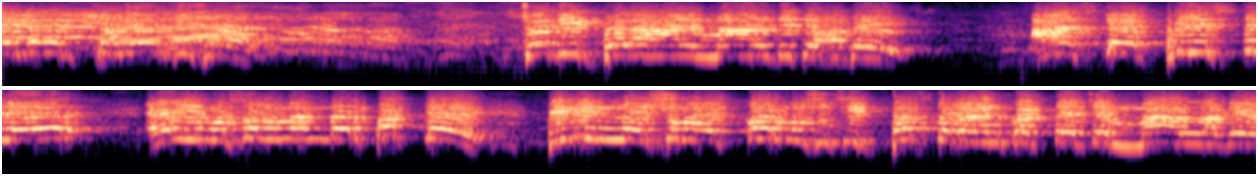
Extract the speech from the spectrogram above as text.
এটা চলের বিষয় যদি বলা হয় মাল দিতে হবে, আজকে ফিলিস্তিনের এই মুসলমানদের পক্ষে বিভিন্ন সময় কর্মসূচি বাস্তবায়ন করতে যে মাল লাগে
